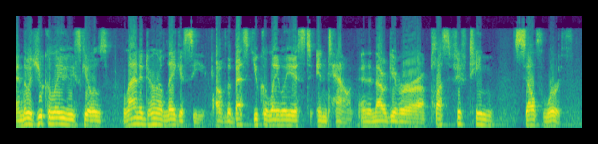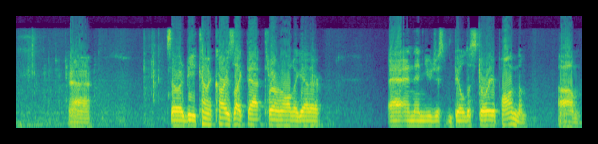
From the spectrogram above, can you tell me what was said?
and those ukulele skills landed her a legacy of the best ukuleleist in town, and then that would give her a plus 15 self worth. Uh, so it'd be kind of cards like that thrown all together, and then you just build a story upon them. Um,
